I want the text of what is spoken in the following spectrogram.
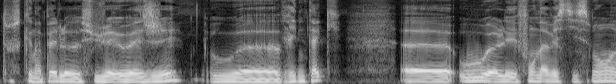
tout ce qu'on appelle le sujet ESG ou euh, Green Tech. euh, où les fonds d'investissement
